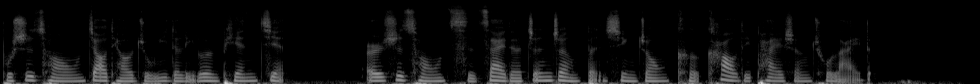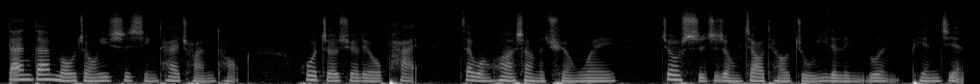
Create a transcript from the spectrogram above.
不是从教条主义的理论偏见，而是从此在的真正本性中可靠地派生出来的。单单某种意识形态传统或哲学流派在文化上的权威，就使这种教条主义的理论偏见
